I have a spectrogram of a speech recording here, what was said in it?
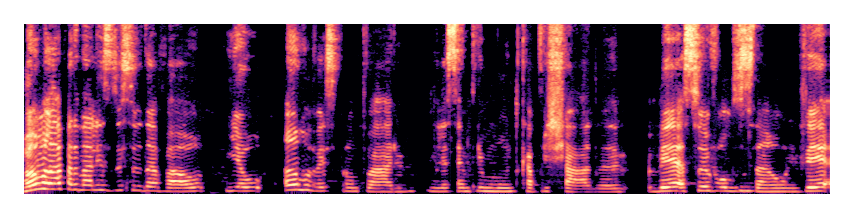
Vamos lá para a análise do estudo da Val. E eu amo ver esse prontuário. Ele é sempre muito caprichado. Ver a sua evolução e ver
